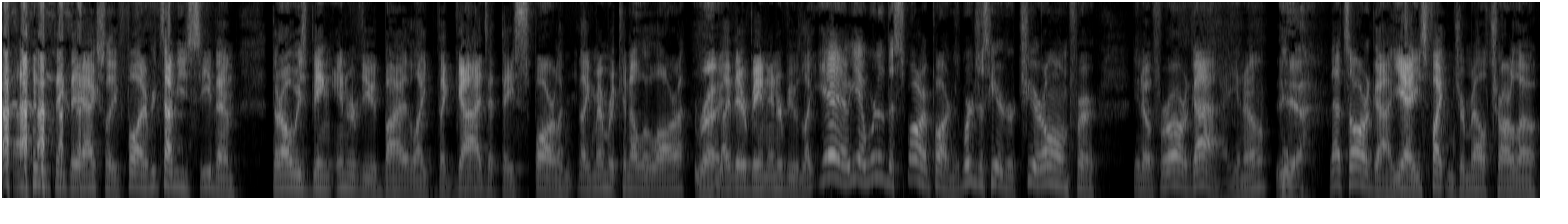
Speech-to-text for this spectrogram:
I didn't think they actually fought. Every time you see them, they're always being interviewed by like the guy that they spar. Like like remember Canelo Lara? Right. Like they're being interviewed like, Yeah, yeah, we're the sparring partners. We're just here to cheer on for you know, for our guy, you know? Yeah. That's our guy. Yeah, he's fighting Jermell Charlo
